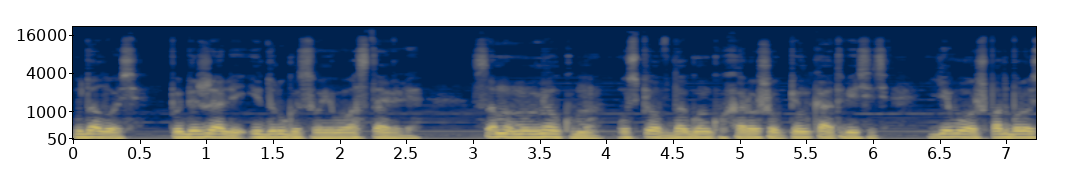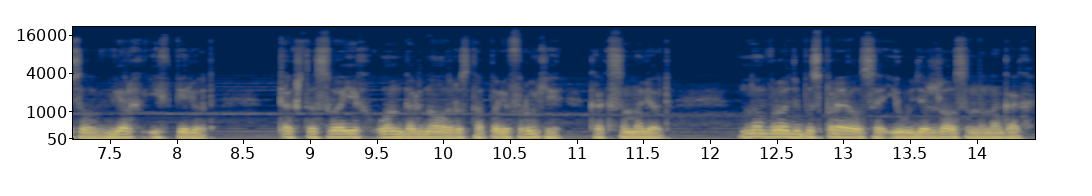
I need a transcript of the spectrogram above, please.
Удалось. Побежали и друга своего оставили. Самому мелкому успел вдогонку хорошего пинка отвесить. Его аж подбросил вверх и вперед. Так что своих он догнал, растопырив руки, как самолет. Но вроде бы справился и удержался на ногах.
